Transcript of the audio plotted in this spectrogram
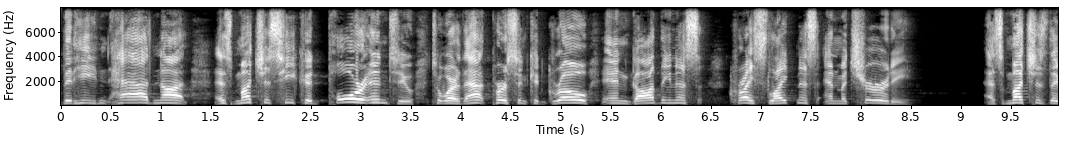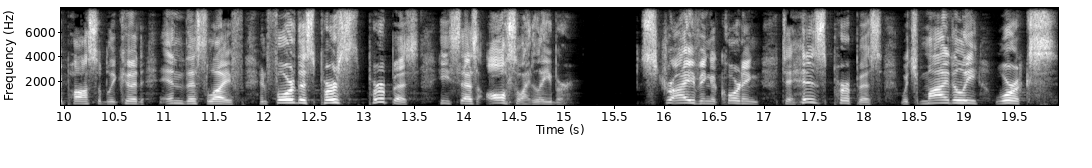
that he had not as much as he could pour into to where that person could grow in godliness, Christ likeness, and maturity as much as they possibly could in this life. And for this pers- purpose, he says, also I labor, striving according to his purpose, which mightily works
